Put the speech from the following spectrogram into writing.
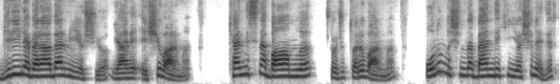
Biriyle beraber mi yaşıyor? Yani eşi var mı? Kendisine bağımlı çocukları var mı? Onun dışında bendeki yaşı nedir?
